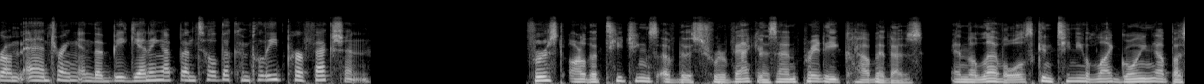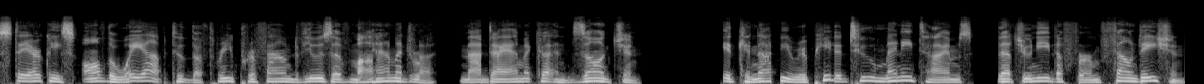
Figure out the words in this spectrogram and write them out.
from entering in the beginning up until the complete perfection. First are the teachings of the Shravakas and Pratyekabuddhas, and the levels continue like going up a staircase all the way up to the three profound views of Mahamudra, Madhyamaka and Dzogchen. It cannot be repeated too many times, that you need a firm foundation.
